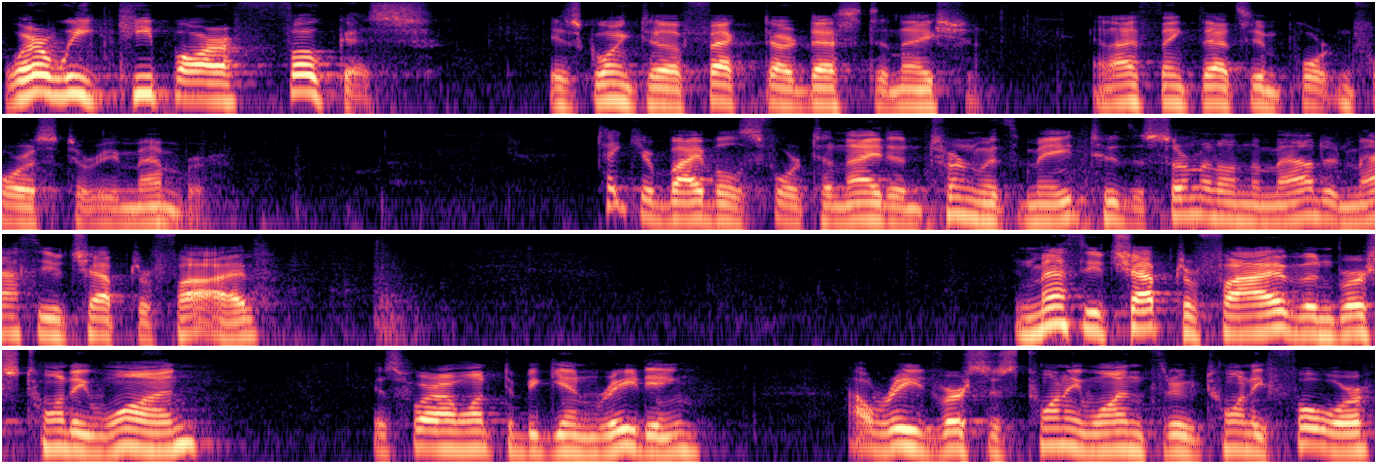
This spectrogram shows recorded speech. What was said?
where we keep our focus is going to affect our destination. And i think that's important for us to remember. Take your bibles for tonight and turn with me to the sermon on the mount in matthew chapter 5 In Matthew chapter 5 and verse 21 is where I want to begin reading. I'll read verses 21 through 24.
